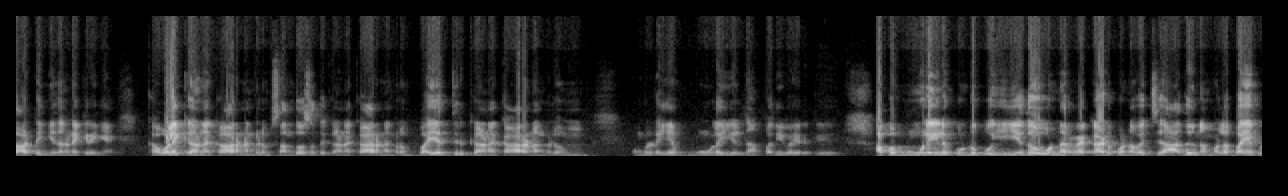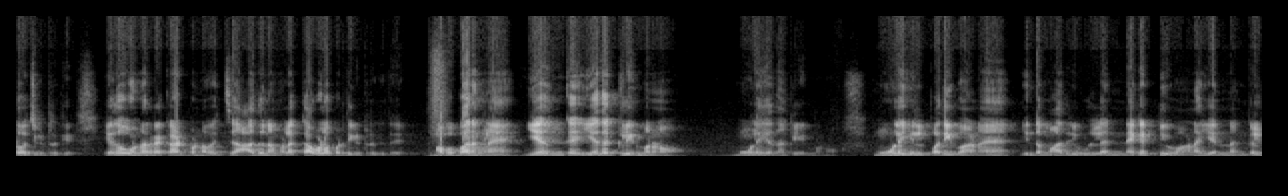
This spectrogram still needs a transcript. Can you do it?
தாட் இங்கே தான் நினைக்கிறீங்க. கவலைக்கான காரணங்களும் சந்தோஷத்துக்கான காரணங்களும் பயத்திற்கான காரணங்களும் உங்களுடைய மூளையில் தான் பதிவாயிருக்கு. அப்போ மூளையில் கொண்டு போய் ஏதோ ஒன்றை ரெக்கார்ட் பண்ண வச்சு அது நம்மளை பயப்பட வச்சுக்கிட்டு இருக்கு. ஏதோ ஒன்றை ரெக்கார்ட் பண்ண வச்சு அது நம்மளை கவலைப்படுத்திக்கிட்டு இருக்குது. அப்போ பாருங்களேன் எங்கே எதை க்ளீன் பண்ணணும்? மூளையை தான் க்ளீன் பண்ணும். மூளையில் பதிவான இந்த மாதிரி உள்ள நெகட்டிவான எண்ணங்கள்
